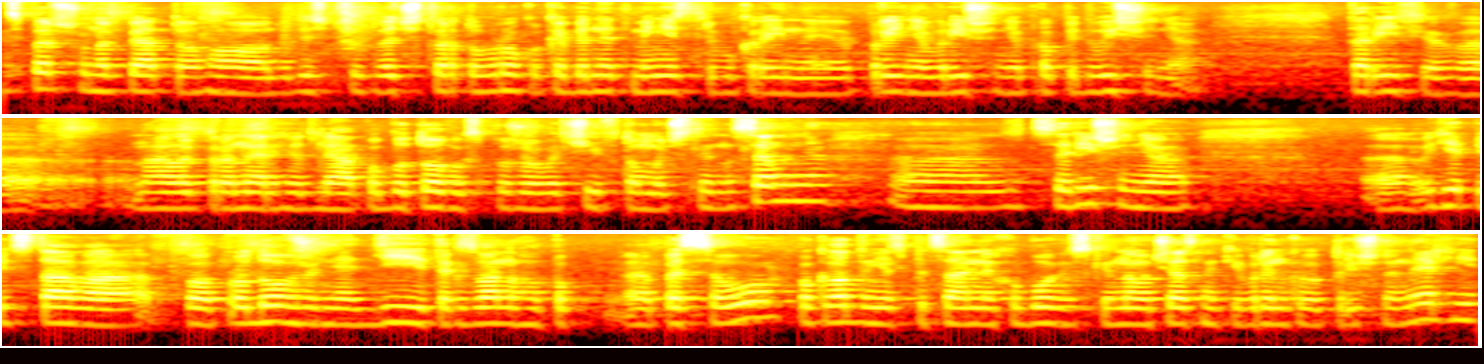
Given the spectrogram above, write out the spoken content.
з 1.05.2024 року Кабінет міністрів України прийняв рішення про підвищення тарифів е, на електроенергію для побутових споживачів, в тому числі населення. Е, Це рішення е, є підстава продовження дії так званого ПСО, покладення спеціальних обов'язків на учасників ринку електричної енергії.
